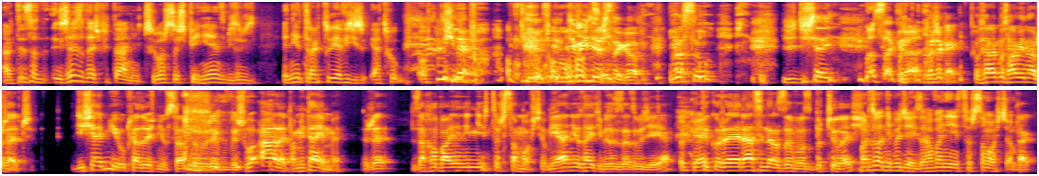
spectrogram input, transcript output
Ale ty za- źle zadałeś pytanie, czy masz coś pieniędzmi? Coś... Ja nie traktuję, widzisz, ja tu o piór, o piór pomocy. Nie widzisz tego. Po prostu dzisiaj Masakra. Poczekaj, ustalmy ustalmy jedną rzecz. Dzisiaj mi ukradłeś newsa, to już jakby wyszło, ale pamiętajmy, że zachowanie nie, nie jest tożsamością. Ja nie uznaję ciebie za, za złodzieja, Okej. tylko że raz jednorazowo zboczyłeś. Bardzo ładnie powiedziałeś, zachowanie jest tożsamością. Tak.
